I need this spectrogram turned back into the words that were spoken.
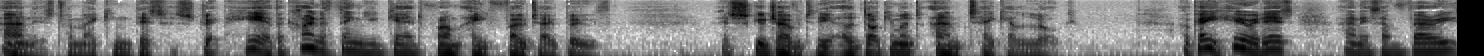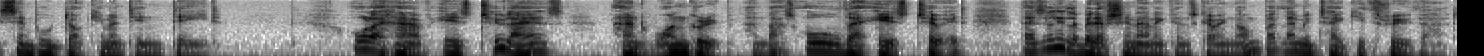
and it's for making this strip here the kind of thing you get from a photo booth. Let's scooch over to the other document and take a look. Okay here it is and it's a very simple document indeed. All I have is two layers and one group and that's all there is to it. There's a little bit of shenanigans going on but let me take you through that.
